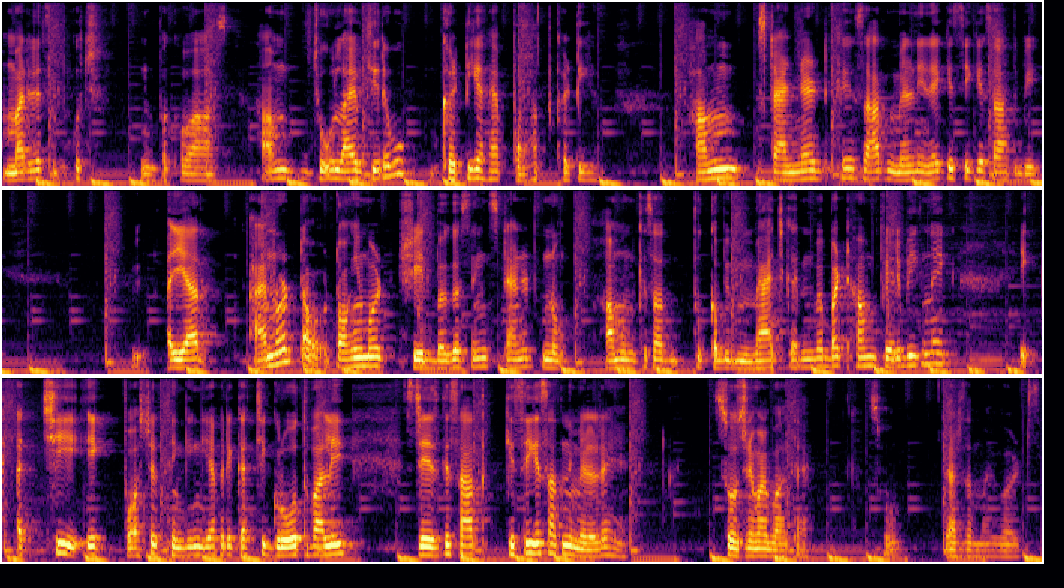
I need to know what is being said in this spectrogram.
हमारे लिए सब कुछ बकवास हम जो लाइफ जी रहे वो घटिया है, बहुत घटिया। हम स्टैंडर्ड के साथ मिल नहीं रहे, किसी के साथ भी। यार I am not talking about शहीद भगत सिंह स्टैंडर्ड नो हम उनके साथ तो कभी मैच करेंगे बट हम फिर भी ना एक एक अच्छी, एक पॉजिटिव थिंकिंग या फिर एक अच्छी ग्रोथ वाली स्टेज के साथ किसी के साथ नहीं मिल रहे हैं। सोचने वाली बात है। So that's are my words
